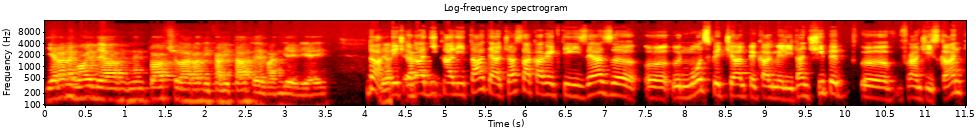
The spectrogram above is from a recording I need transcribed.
era nevoie de a ne întoarce la radicalitatea Evangheliei. Da, de deci radicalitatea aceasta caracterizează uh, în mod special pe carmelitani și pe uh, franciscani,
